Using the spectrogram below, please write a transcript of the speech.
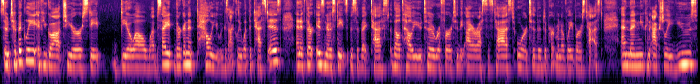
So typically, if you go out to your state DOL website, they're going to tell you exactly what the test is. And if there is no state specific test, they'll tell you to refer to the IRS's test or to the Department of Labor's test. And then you can actually use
